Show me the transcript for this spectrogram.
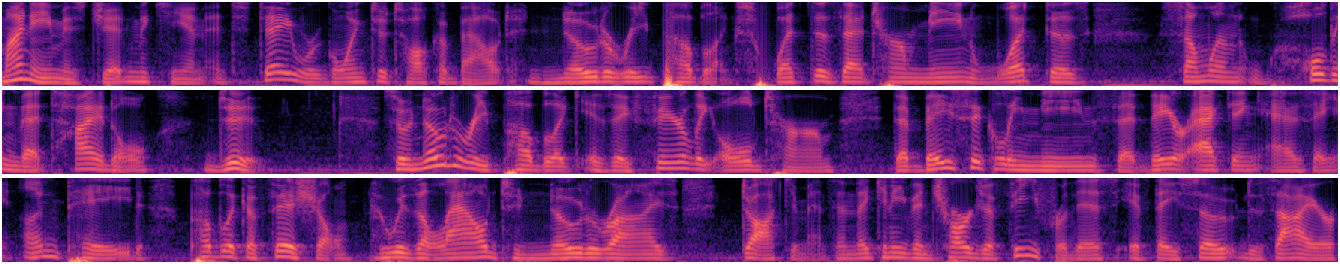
My name is Jed McKeehan, and today we're going to talk about notary publics. What does that term mean? What does someone holding that title do? So, notary public is a fairly old term that basically means that they are acting as an unpaid public official who is allowed to notarize documents. And they can even charge a fee for this if they so desire,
